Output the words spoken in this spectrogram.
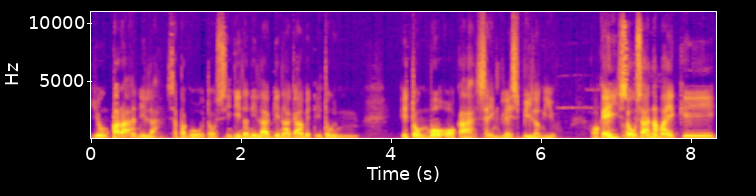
yung paraan nila sa pag-uutos. Hindi na nila ginagamit itong itong mo o ka sa English bilang you. Okay? So sana maiki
